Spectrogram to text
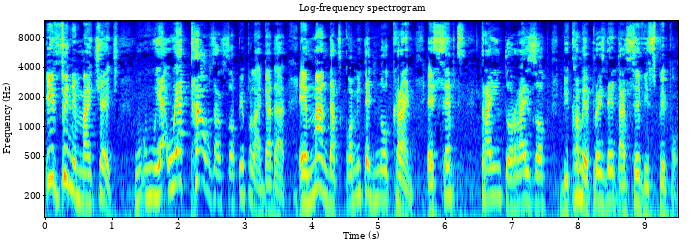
even in my church. Where, where thousands of people are gathered. A man that committed no crime except trying to rise up, become a president, and save his people.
